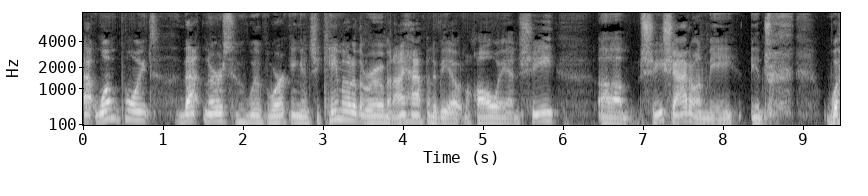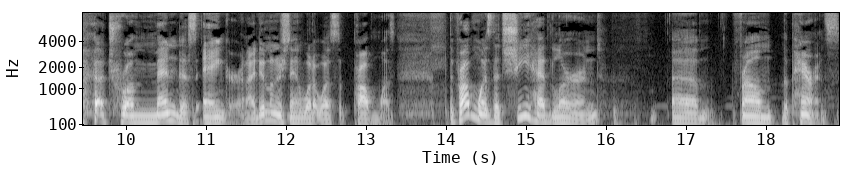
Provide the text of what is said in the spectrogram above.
at one point that nurse who was working and she came out of the room and I happened to be out in the hallway and she um, she shat on me in tr- a tremendous anger and I didn't understand what it was the problem was. The problem was that she had learned um, from the parents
